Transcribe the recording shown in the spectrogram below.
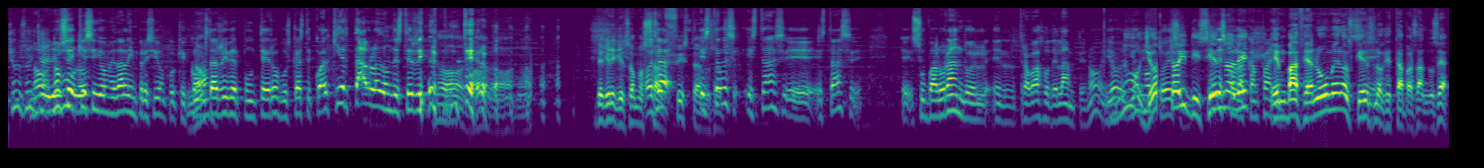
yo no soy No, hincha de no sé qué sé yo, me da la impresión, porque como No. está River puntero, buscaste cualquier tabla donde esté River No, puntero. no, no, no. ¿Usted cree que somos O sea, surfistas estás, nosotros? estás, eh, estás eh, eh, subvalorando el, el trabajo del AMPE, ¿no? Yo, No, yo estoy eso. Diciéndole en base a números qué es lo que está pasando. O sea,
